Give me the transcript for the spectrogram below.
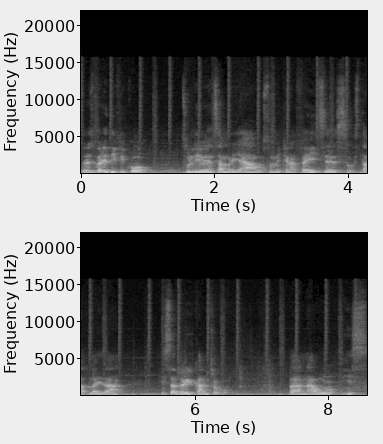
it's very difficult to live in somebody else to making a faces or stuff like that. It's a very comfortable. But now he's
